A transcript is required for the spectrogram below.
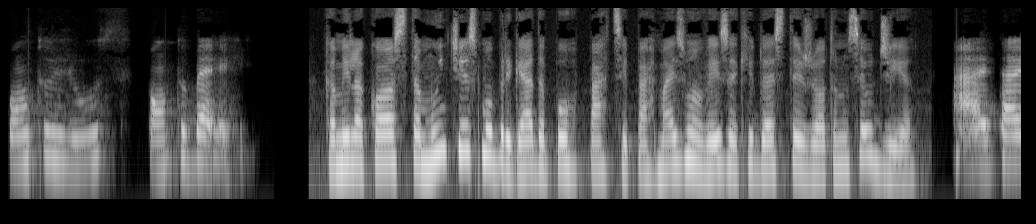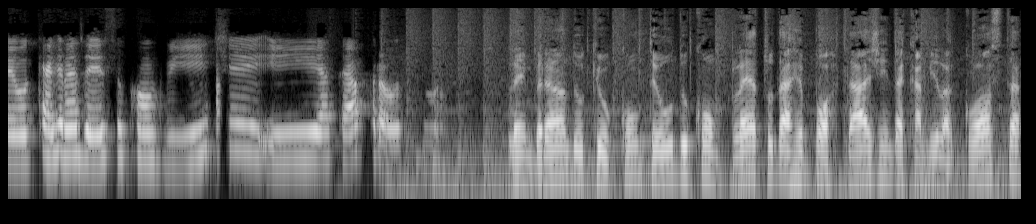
www.stj.jus.br. Camila Costa, muitíssimo obrigada por participar mais uma vez aqui do STJ no seu dia. Ah, então eu que agradeço o convite e até a próxima. Lembrando que o conteúdo completo da reportagem da Camila Costa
